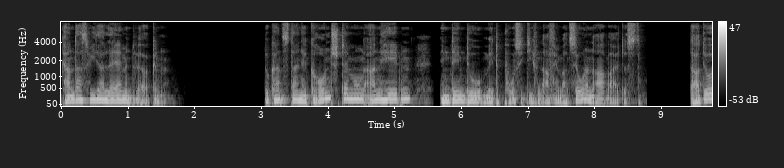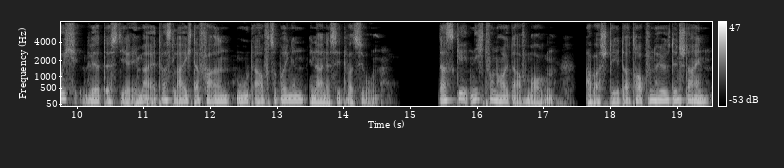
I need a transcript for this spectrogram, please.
kann das wieder lähmend wirken. Du kannst deine Grundstimmung anheben, indem du mit positiven Affirmationen arbeitest. Dadurch wird es dir immer etwas leichter fallen, Mut aufzubringen in eine Situation. Das geht nicht von heute auf morgen, aber steter Tropfen hüllt den Stein.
